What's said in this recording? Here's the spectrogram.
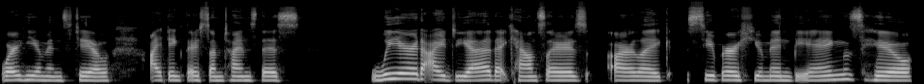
We're humans too. I think there's sometimes this weird idea that counselors are like superhuman beings who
